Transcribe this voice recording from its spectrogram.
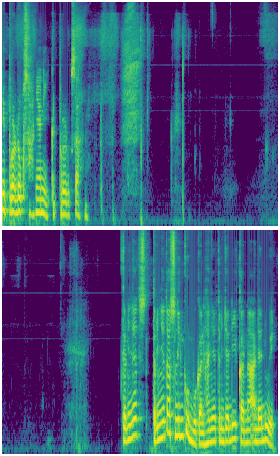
ini produk sahnya nih, produk sah. Ternyata ternyata selingkuh bukan hanya terjadi karena ada duit,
